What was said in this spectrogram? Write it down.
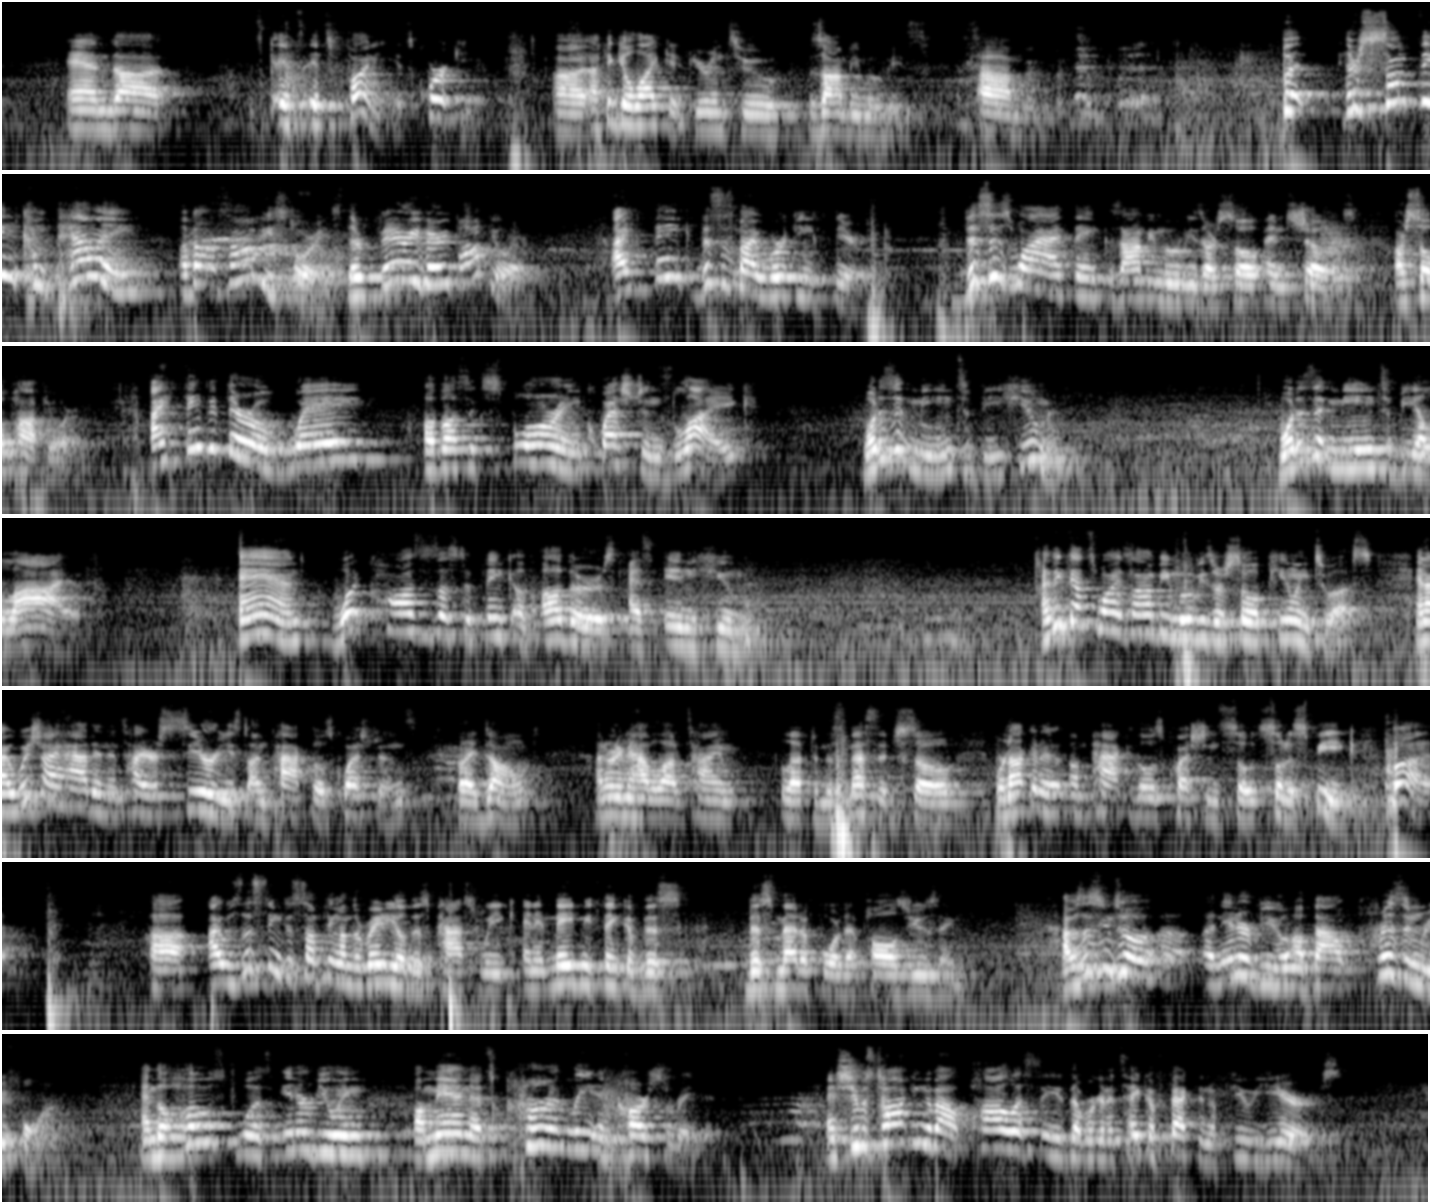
and uh, it's, it's, it's funny. It's quirky. Uh, I think you'll like it if you're into zombie movies. Um, but there's something compelling about zombie stories. They're very, very popular. I think this is my working theory. This is why I think zombie movies are so and shows are so popular. I think that they're a way of us exploring questions like what does it mean to be human? What does it mean to be alive? And what causes us to think of others as inhuman? I think that's why zombie movies are so appealing to us. And I wish I had an entire series to unpack those questions, but I don't. I don't even have a lot of time left in this message, so we're not going to unpack those questions, so, so to speak. But uh, I was listening to something on the radio this past week, and it made me think of this, this metaphor that Paul's using. I was listening to a, a, an interview about prison reform, and the host was interviewing a man that's currently incarcerated. And she was talking about policies that were going to take effect in a few years.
